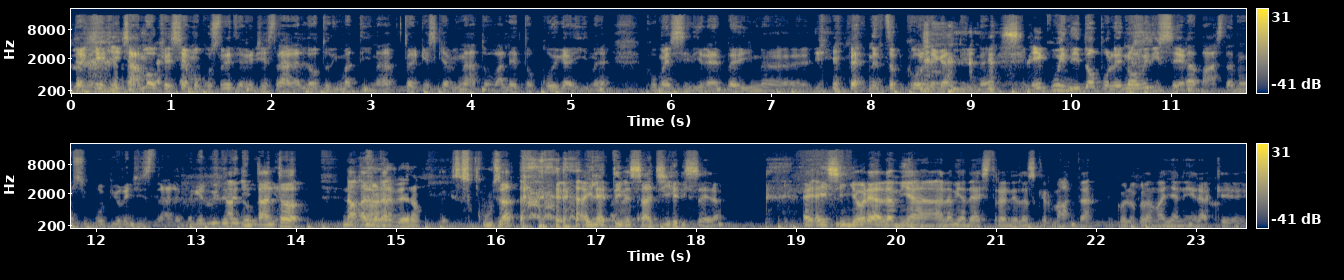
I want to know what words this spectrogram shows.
Perché diciamo che siamo costretti a registrare alle 8 di mattina perché Schiavinato va a letto con le galline, come si direbbe in, in Veneto con le galline, e quindi dopo le 9 di sera basta, non si può più registrare perché lui deve ah, Intanto, no, no, allora, è vero. scusa, hai letto i messaggi ieri sera? È, è, il signore alla mia, alla mia, destra nella schermata, quello con la maglia nera che,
